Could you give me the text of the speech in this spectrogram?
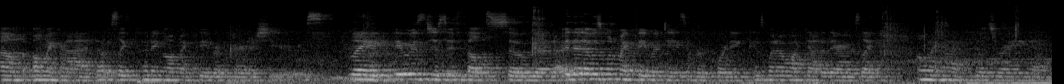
um, oh my God, that was like putting on my favorite pair of shoes. Like, it was just, it felt so good. I, that was one of my favorite days of recording because when I walked out of there, I was like, oh my God, it feels right again.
